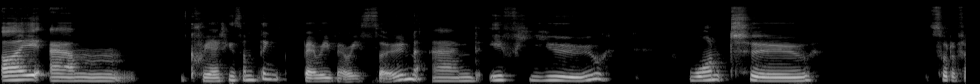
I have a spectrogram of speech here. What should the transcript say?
I am creating something very very soon, and if you want to sort of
